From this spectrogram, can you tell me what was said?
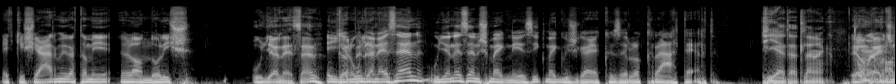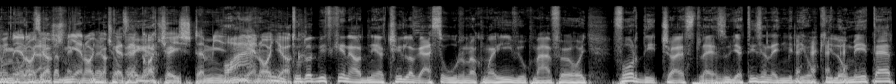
egy kis járművet, ami landol is. Ugyanezen? Igen, Döbbenet. ugyanezen, ugyanezen is megnézik, megvizsgálják közelről a krátert. Hihetetlenek. Ja, Tudom, meg- hogy milyen agyak, milyen ezek, becsapják. atya Isten, mi, Ha milyen ú, agyak. Tudod, mit kéne adni a csillagász úrnak, majd hívjuk már föl, hogy fordítsa ezt le, ez ugye 11 millió kilométer,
